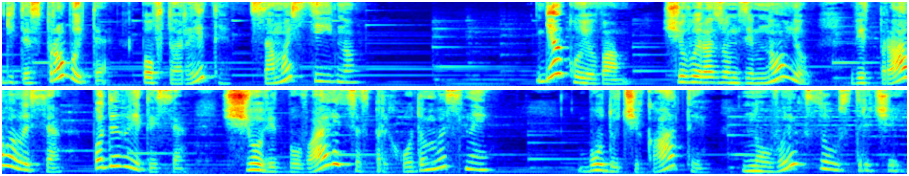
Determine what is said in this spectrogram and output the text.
Діти, спробуйте повторити самостійно. Дякую вам, що ви разом зі мною відправилися подивитися, що відбувається з приходом весни. Буду чекати нових зустрічей.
